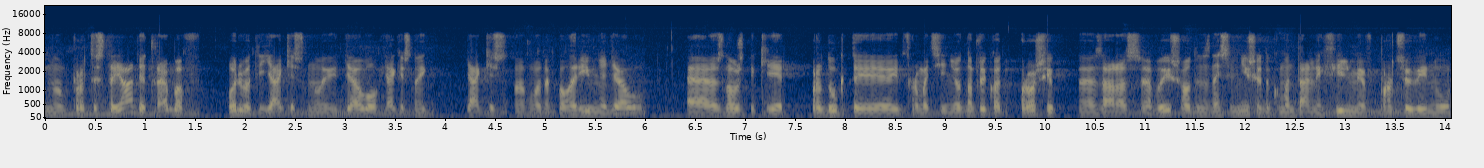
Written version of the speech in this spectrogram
ну, протистояти, треба створювати якісний діалог, якісний, якісного такого рівня діалогу. Е, Знову ж таки, продукти інформаційні. От, наприклад, хороший зараз вийшов один з найсильніших документальних фільмів про цю війну.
